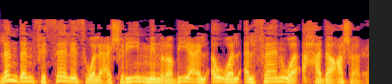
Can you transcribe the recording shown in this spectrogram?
لندن في الثالث والعشرين من ربيع الأول 2011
